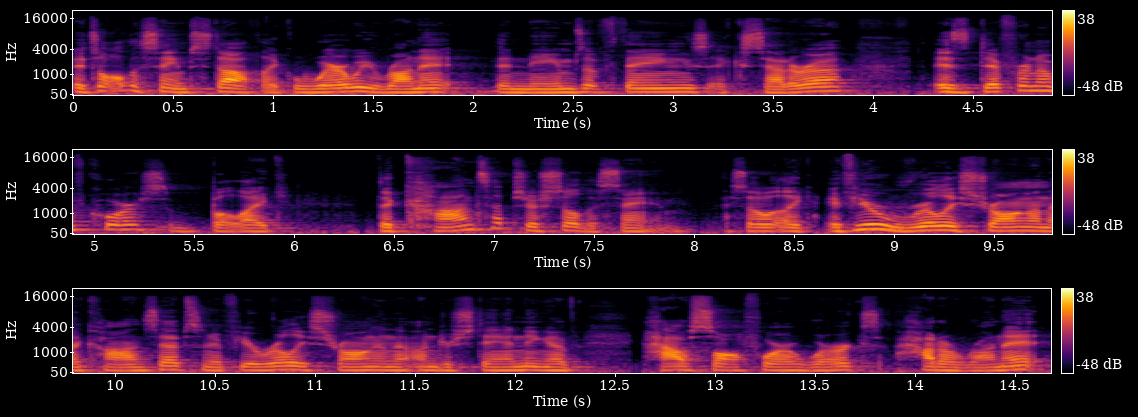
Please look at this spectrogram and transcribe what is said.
it's all the same stuff like where we run it the names of things etc is different, of course, but like the concepts are still the same. So, like, if you're really strong on the concepts and if you're really strong in the understanding of how software works, how to run it,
